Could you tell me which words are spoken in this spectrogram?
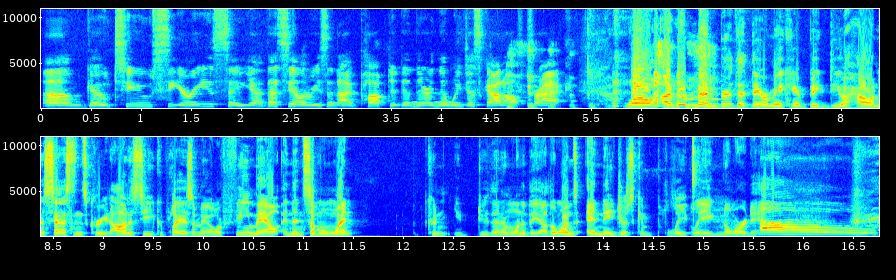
um, go-to series. So yeah, that's the only reason I popped it in there. And then we just got off track. Well, I remember that they were making a big deal how in Assassin's Creed Odyssey you could play as a male or female, and then someone went, "Couldn't you do that on one of the other ones?" And they just completely ignored it. oh,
